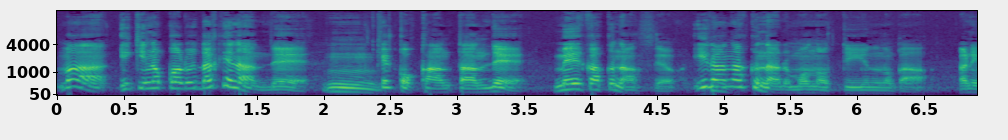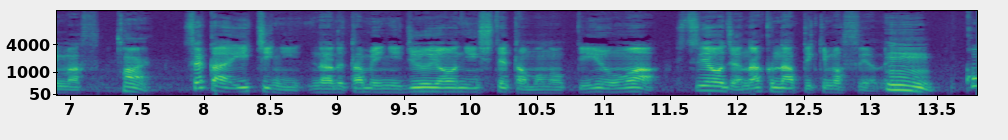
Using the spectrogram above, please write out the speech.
まあ、生き残るだけなんで、うん。結構簡単で、明確なんですよ。いらなくなるものっていうのがあります。はい。世界一になるために重要にしてたものっていうのは必要じゃなくなってきますよね。うん。個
